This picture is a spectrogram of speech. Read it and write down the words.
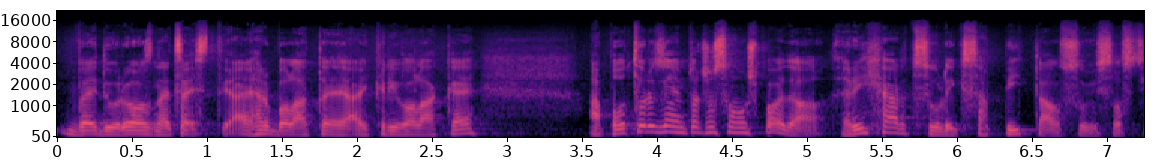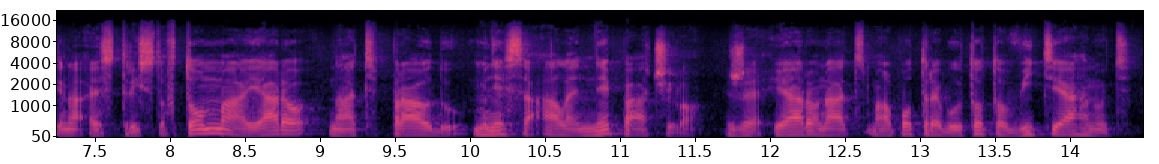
vedú rôzne cesty, aj hrbolaté, aj krivolaké. A potvrdzujem to, čo som už povedal. Richard Sulik sa pýtal v súvislosti na S-300. V tom má Jaro Nať pravdu. Mne sa ale nepáčilo, že Jaro Nať mal potrebu toto vyťahnuť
